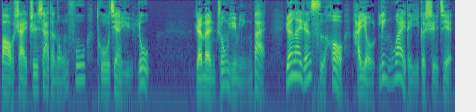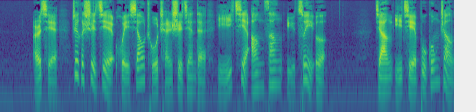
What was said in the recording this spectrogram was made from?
暴晒之下的农夫突见雨露。人们终于明白，原来人死后还有另外的一个世界，而且这个世界会消除尘世间的一切肮脏与罪恶，将一切不公正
